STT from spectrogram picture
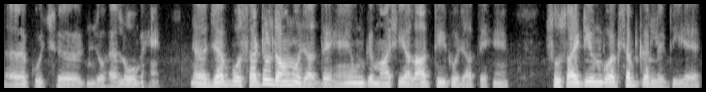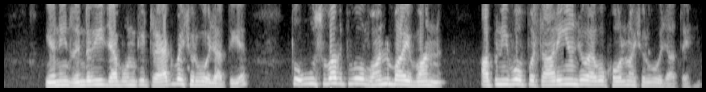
कुछ, जो है लोग हैं जब वो सेटल डाउन हो जाते हैं, उनके माशी हालात ठीक हो जाते हैं सोसाइटी उनको एक्सेप्ट कर लेती है, यानी ज़िंदगी जब उनकी ट्रैक पे शुरू हो जाती है तो उस वक्त वो वन बाय वन अपनी वो पटारियाँ जो है वो खोलना शुरू हो जाते हैं।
